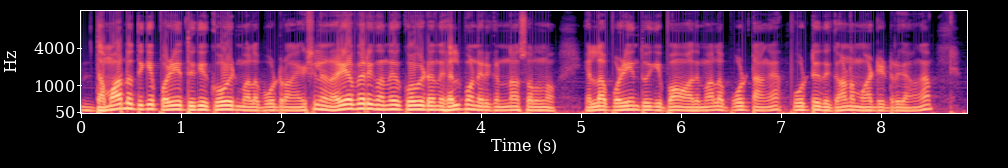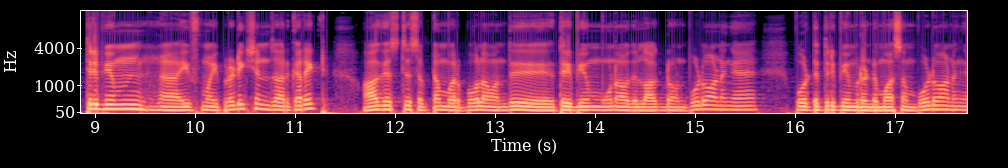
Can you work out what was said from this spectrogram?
தமார்னு தூக்கி பழைய தூக்கி கோவிட் மேலே போட்டுருவாங்க. ஆக்சுவலி நிறைய பேருக்கு வந்து கோவிட் வந்து ஹெல்ப் பண்ணியிருக்குன்னு தான் சொல்லணும். எல்லா பழியும் தூக்கிப்போம் அது மேலே போட்டாங்க. போட்டு இது காண மாட்டிட்டு இருக்காங்க. திருப்பியும் if my predictions are correct August September போல் வந்து திருப்பியும் மூணாவது லாக்டவுன் போடுவானுங்க. போட்டு திருப்பியும் ரெண்டு மாதம் போடுவானுங்க.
